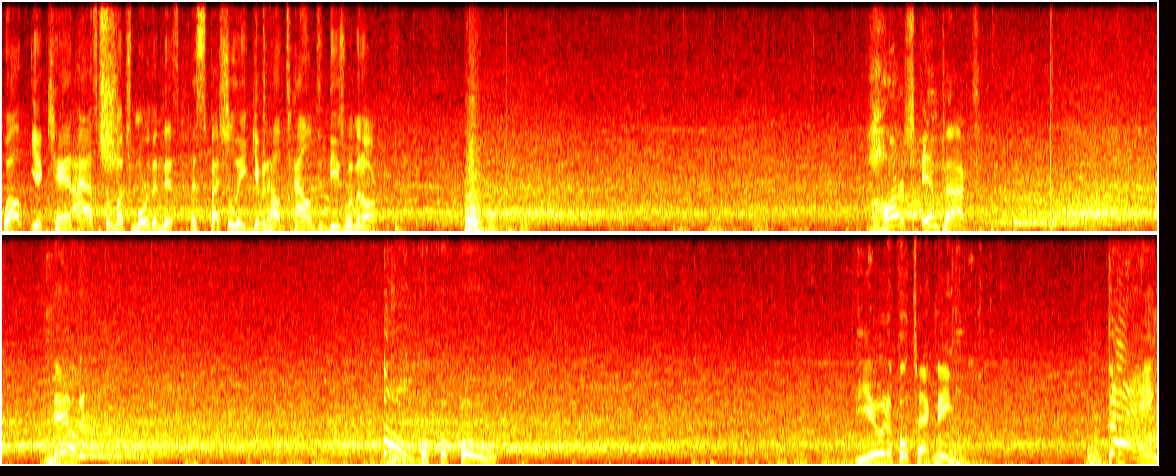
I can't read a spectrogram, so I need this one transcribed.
Well, you can't Ouch. ask for much more than this, especially given how talented these women are. Harsh impact. Nailed it. Boom! Beautiful technique. Bang!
